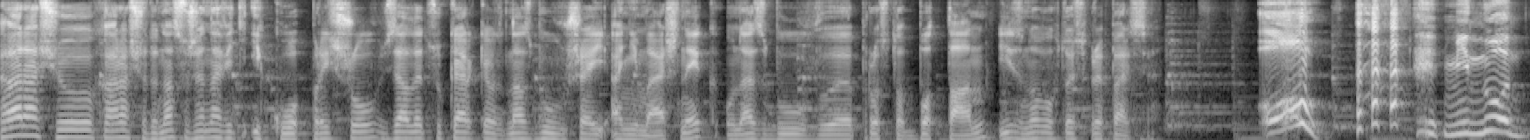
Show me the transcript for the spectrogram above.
Хорошо, хорошо. До нас вже навіть і коп прийшов, взяли цукерки. У нас був ще й анімешник, у нас був е, просто ботан, і знову хтось приперся. Оу! Мінон!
